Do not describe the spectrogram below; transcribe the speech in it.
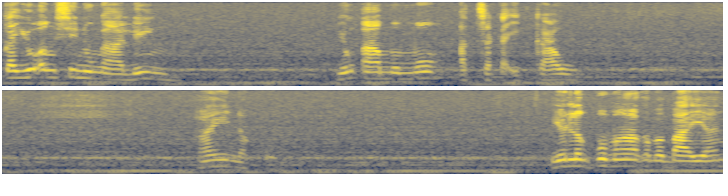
Kayo ang sinungaling. Yung amo mo at saka ikaw. Ay nako yun lang po mga kababayan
